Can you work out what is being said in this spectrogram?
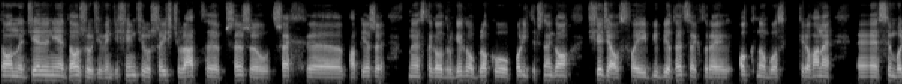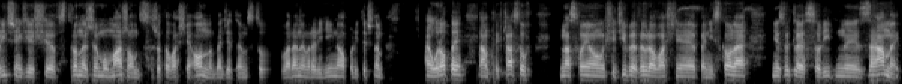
to on dzielnie dożył 96 lat, przeżył trzech papieży z tego drugiego bloku politycznego, siedział w swojej bibliotece, której okno było skierowane e, symbolicznie gdzieś w stronę Rzymu, marząc, że to właśnie on będzie tym suwerenem religijno-politycznym Europy tamtych czasów. Na swoją siedzibę wybrał właśnie Peniskolę, niezwykle solidny zamek,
